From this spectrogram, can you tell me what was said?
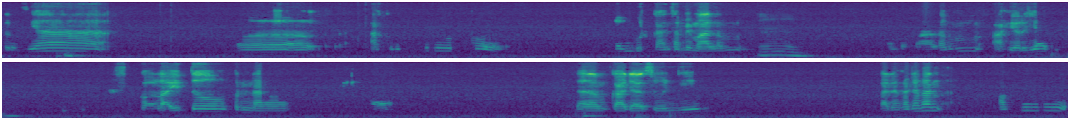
terus ya eh, aku itu lembur kan sampai malam. Hmm. sampai malam akhirnya sekolah itu pernah dalam keadaan sunyi. Kadang-kadang kan aku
